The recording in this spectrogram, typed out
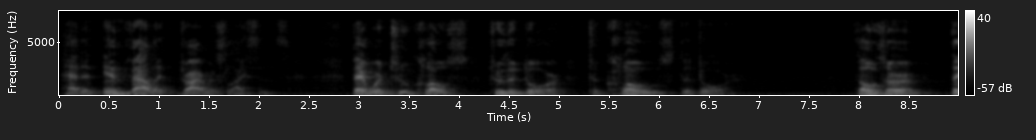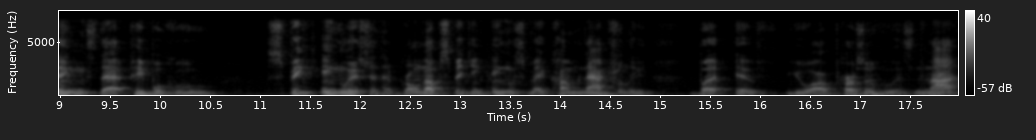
had an invalid driver's license. They were too close to the door to close the door. Those are things that people who speak English and have grown up speaking English may come naturally. But if you are a person who has not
